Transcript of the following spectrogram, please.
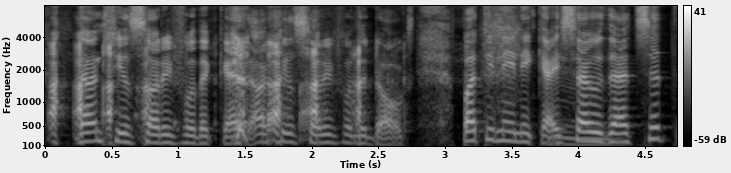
don't feel sorry for the cat. I feel sorry for the dogs. But in any case, Hmm. so that's it.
